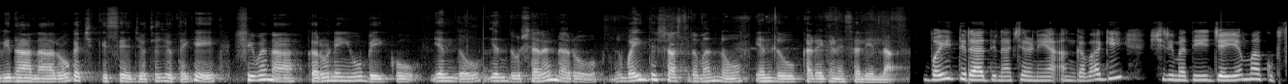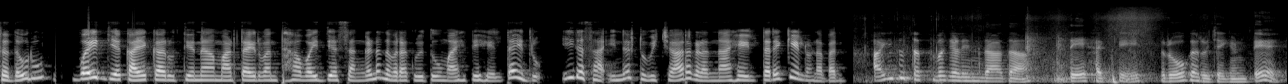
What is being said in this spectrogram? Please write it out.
ವಿಧಾನ, ರೋಗ ಚಿಕಿತ್ಸೆಯ ಜೊತೆ ಜೊತೆಗೆ ಶಿವನ ಕರುಣೆಯೂ ಬೇಕು ಎಂದು ಎಂದು ಶರಣರು ವೈದ್ಯಶಾಸ್ತ್ರವನ್ನು ಎಂದು ಕಡೆಗಣಿಸಲಿಲ್ಲ. ವೈದ್ಯರ ದಿನಾಚರಣೆಯ ಅಂಗವಾಗಿ ಶ್ರೀಮತಿ ಜಯಮ್ಮ ಕುಪ್ಸದವರು ವೈದ್ಯ ಕಾಯಕ ವೃತ್ತಿಯನ್ನ ಮಾಡ್ತಾ ಇರುವಂತಹ ವೈದ್ಯ ಸಂಗಣ್ಣನವರ ಕುರಿತು ಮಾಹಿತಿ ಹೇಳ್ತಾ ಇದ್ರು. ಈಗ ಸಹ ಇನ್ನಷ್ಟು ವಿಚಾರಗಳನ್ನ ಹೇಳ್ತಾರೆ, ಕೇಳೋಣ ಬನ್ನಿ. ಐದು ತತ್ವಗಳಿಂದಾದ ದೇಹಕ್ಕೆ ರೋಗ ರುಜೆಯುಂಟೆ,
